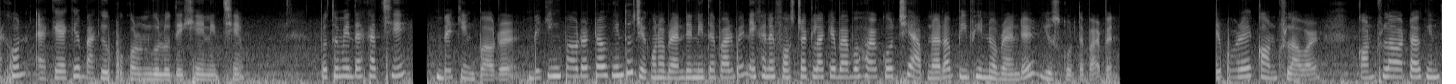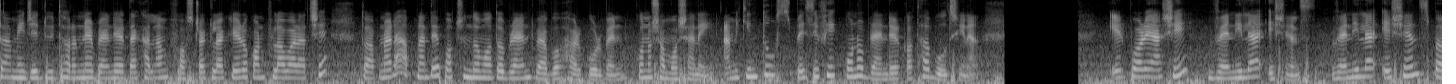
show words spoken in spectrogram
এখন একে একে বাকি উপকরণগুলো দেখিয়ে নিচ্ছি। প্রথমে দেখাচ্ছি বেকিং পাউডার। বেকিং পাউডারটাও কিন্তু যে কোনো ব্র্যান্ডে নিতে পারবেন। এখানে ফস্টার ক্লাকে ব্যবহার করছি আপনারা বিভিন্ন ব্র্যান্ডের ইউজ করতে পারবেন। এরপরে কর্নফ্লাওয়ার। কর্নফ্লাওয়ারটাও কিন্তু আমি যে দুই ধরনের ব্র্যান্ডের দেখালাম ফস্টার ক্লার্কেরও কর্নফ্লাওয়ার আছে। তো আপনারা আপনাদের পছন্দ মতো ব্র্যান্ড ব্যবহার করবেন, কোনো সমস্যা নেই। আমি কিন্তু স্পেসিফিক কোনো ব্র্যান্ডের কথা বলছি না। এরপরে আসি ভ্যানিলা এসেন্স ভ্যানিলা এসেন্স বা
